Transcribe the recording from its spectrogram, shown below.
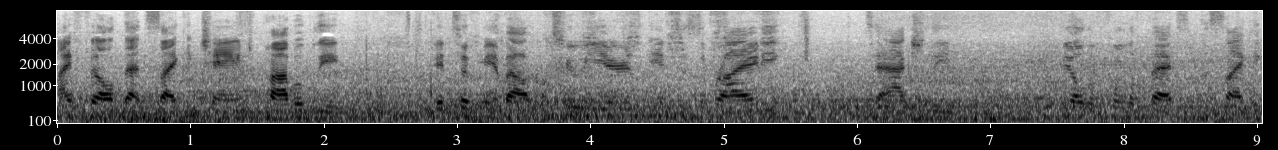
I felt that psychic change probably, it took me about two years into sobriety to actually feel the full effects of the psychic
